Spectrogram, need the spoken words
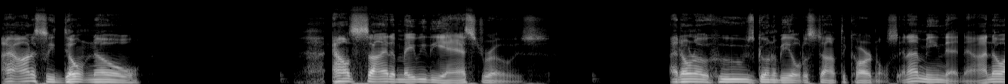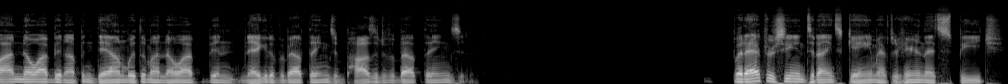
I honestly don't know outside of maybe the Astros I don't know who's going to be able to stop the Cardinals. And I mean that now. I know I know I've been up and down with them. I know I've been negative about things and positive about things and but after seeing tonight's game, after hearing that speech,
